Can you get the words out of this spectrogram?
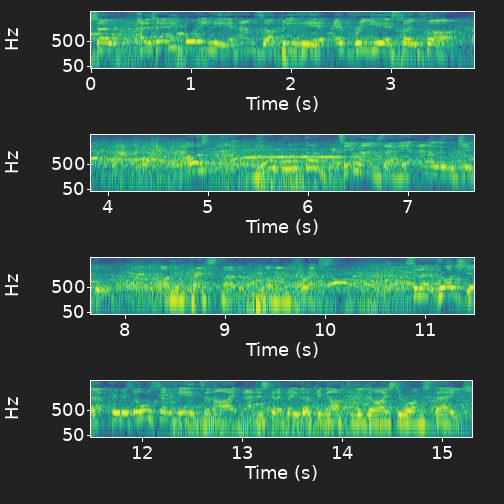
So has anybody here, hands up, been here every year so far? Two hands down here and a little jiggle. I'm impressed, madam. I'm impressed. So that Roger, who is also here tonight and is going to be looking after the guys who are on stage,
